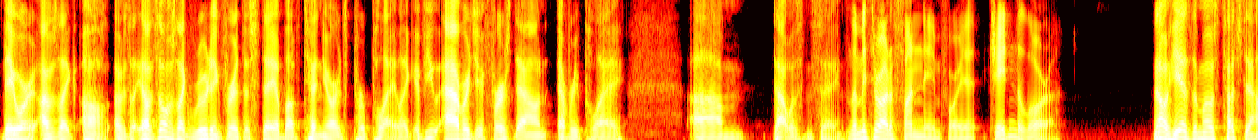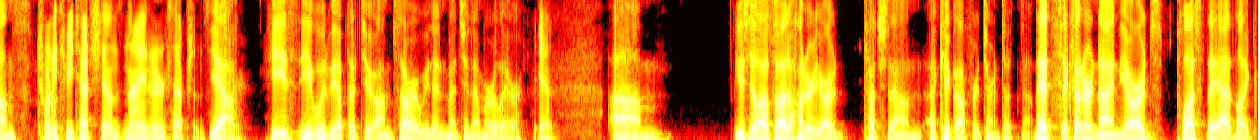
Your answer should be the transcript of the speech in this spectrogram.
they were I was like, oh, I was like, I was almost like rooting for it to stay above 10 yards per play. Like if you average a first down every play, um, that was insane. Let me throw out a fun name for you. Jayden de Laura. No, he has the most touchdowns. 23 touchdowns, nine interceptions. Yeah. year. He's he would be up there too. I'm sorry we didn't mention him earlier. Yeah. Um, UCLA also had a 100 yard touchdown, a kickoff return touchdown. They had 609 yards, plus they had like,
